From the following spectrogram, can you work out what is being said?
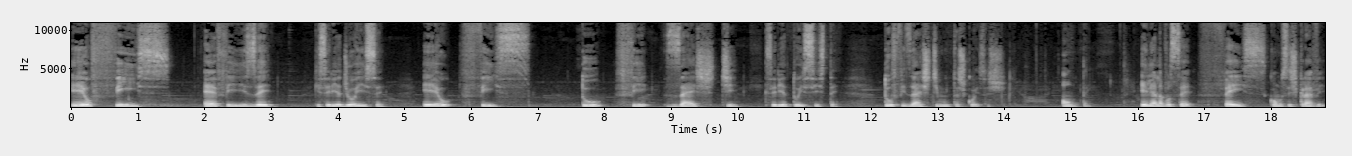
Eu fiz. F-I-Z que seria Joice. Eu fiz. Tu fizeste, que seria tu hiciste. Tu fizeste muitas coisas. Ontem. Ele, ela, você fez. Como se escreve?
